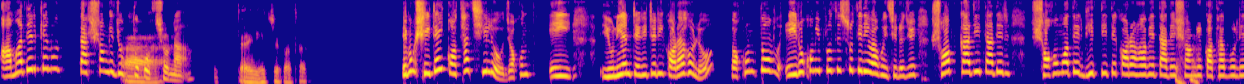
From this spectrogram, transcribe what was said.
আমাদের কেন তার সঙ্গে যুক্ত। করছ না? তাই হচ্ছে কথা। এবং সেটাই কথা ছিল যখন এই ইউনিয়ন টেরিটরি করা হলো তখন তো এইরকমই প্রতিশ্রুতি দেওয়া হয়েছিল যে সব কাজই তাদের সহমতের ভিত্তিতে করা হবে তাদের সঙ্গে কথা বলে।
